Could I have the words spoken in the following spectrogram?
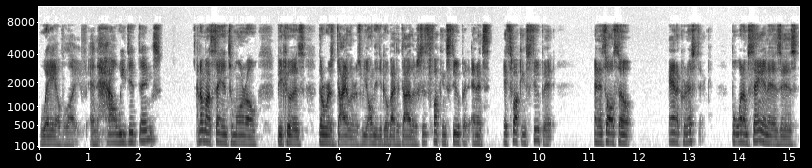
way of life and how we did things. And I'm not saying tomorrow because there was dialers, we all need to go back to dialers because it's fucking stupid and it's it's fucking stupid and it's also anachronistic. But what I'm saying is, is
